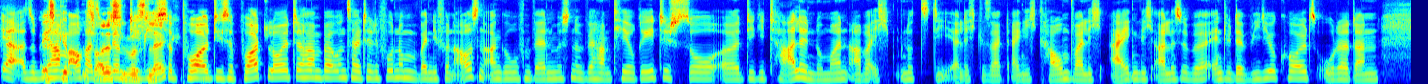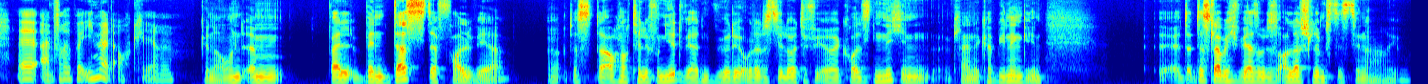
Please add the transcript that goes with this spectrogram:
Ja, also wir es haben gibt, auch, also wir haben die, die, Support, die Support-Leute haben bei uns halt Telefonnummern, wenn die von außen angerufen werden müssen. Und wir haben theoretisch so äh, digitale Nummern, aber ich nutze die ehrlich gesagt eigentlich kaum, weil ich eigentlich alles über entweder Videocalls oder dann äh, einfach über E-Mail auch kläre. Genau, und ähm, weil wenn das der Fall wäre, ja, dass da auch noch telefoniert werden würde oder dass die Leute für ihre Calls nicht in kleine Kabinen gehen, äh, das glaube ich wäre so das allerschlimmste Szenario.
